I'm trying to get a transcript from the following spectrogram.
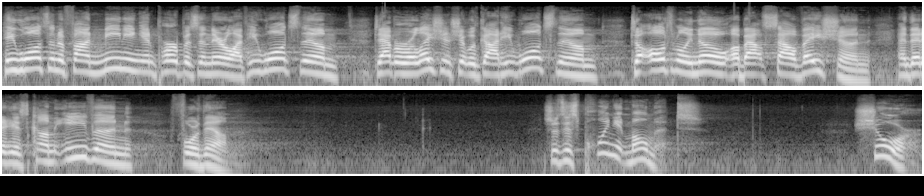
He wants them to find meaning and purpose in their life. He wants them to have a relationship with God. He wants them to ultimately know about salvation and that it has come even for them. So it's this poignant moment. Sure,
